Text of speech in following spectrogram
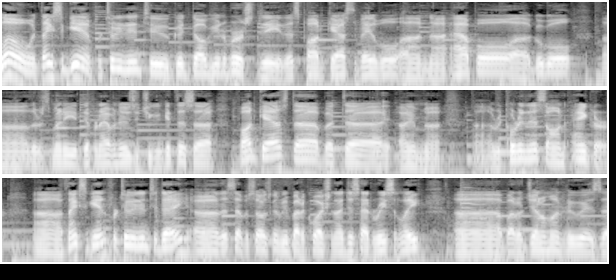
Hello, and thanks again for tuning in to Good Dog University. This podcast is available on uh, Apple, uh, Google. Uh, there's many different avenues that you can get this uh, podcast, uh, but uh, I am recording this on Anchor. thanks again for tuning in today. this episode is going to be about a question I just had recently about a gentleman who is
